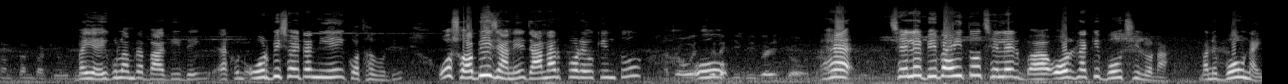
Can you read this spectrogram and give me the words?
সন্তান বা কেউ ভাইয়া এগুলো আমরা বাদই দেই। এখন ওর বিষয়টা নিয়েই কথা বলি। ও সবই জানে জানার পরেও কিন্তু আচ্ছা ও- হ্যাঁ ছেলে বিবাহিত ছেলের ওর নাকি বউ ছিল না। মানে বউ নাই।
